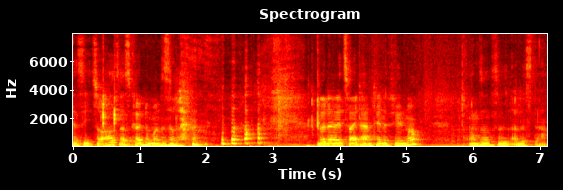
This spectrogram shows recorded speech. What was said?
Das sieht so aus, als könnte man es so lassen. Nur deine zweite Antenne fehlt noch. Ansonsten ist alles da.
